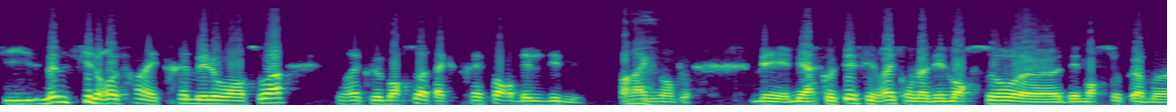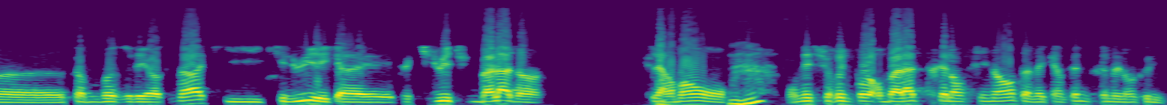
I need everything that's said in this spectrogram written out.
si même si le refrain est très mélo en soi, c'est vrai que le morceau attaque très fort dès le début, par exemple. Mais mais à côté, c'est vrai qu'on a des morceaux des morceaux comme comme Okna qui qui lui est qui lui est une balade. Hein Clairement, mhm. on, est sur une power ballade très lancinante avec un thème très mélancolique.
